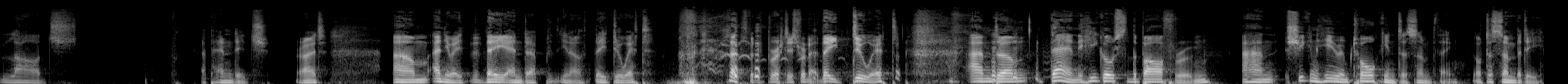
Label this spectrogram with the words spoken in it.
large appendage right um anyway they end up you know they do it that's very british wouldn't it they do it and um then he goes to the bathroom and she can hear him talking to something or to somebody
